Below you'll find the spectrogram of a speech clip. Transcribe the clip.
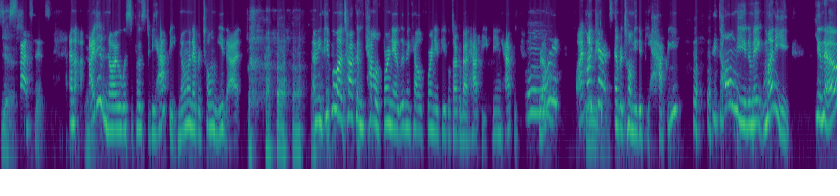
yes. successes. And yes. I didn't know I was supposed to be happy. No one ever told me that. I mean, people are talking California. I live in California. People talk about happy, being happy. Oh, really? I, my parents never told me to be happy. they told me to make money, you know?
